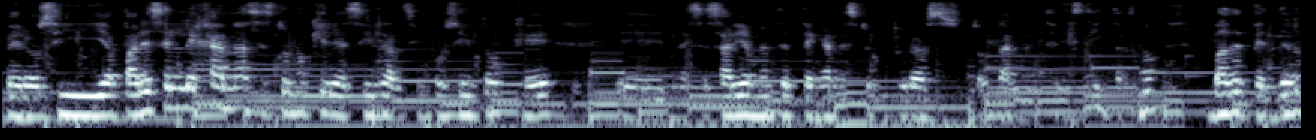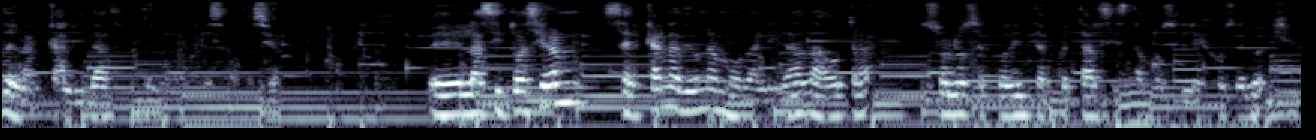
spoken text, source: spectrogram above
Pero si aparecen lejanas, esto no quiere decir al 100% que eh, necesariamente tengan estructuras totalmente distintas, ¿no? Va a depender de la calidad de la representación. Eh, la situación cercana de una modalidad a otra solo se puede interpretar si estamos lejos del origen.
